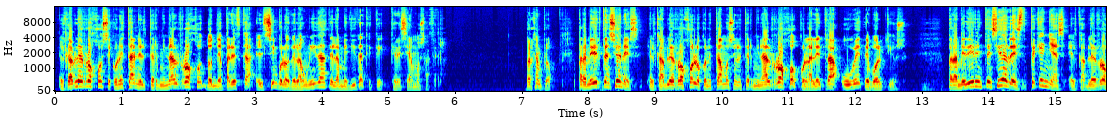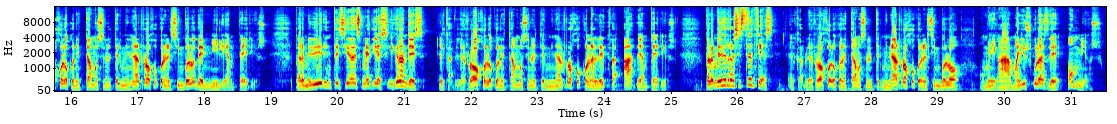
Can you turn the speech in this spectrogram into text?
El cable rojo se conecta en el terminal rojo donde aparezca el símbolo de la unidad de la medida que, deseamos hacer. Por ejemplo, para medir tensiones, el cable rojo lo conectamos en el terminal rojo con la letra V de voltios. Para medir intensidades pequeñas, el cable rojo lo conectamos en el terminal rojo con el símbolo de miliamperios. Para medir intensidades medias y grandes, el cable rojo lo conectamos en el terminal rojo con la letra A de amperios. Para medir resistencias, el cable rojo lo conectamos en el terminal rojo con el símbolo omega mayúsculas de ohmios.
